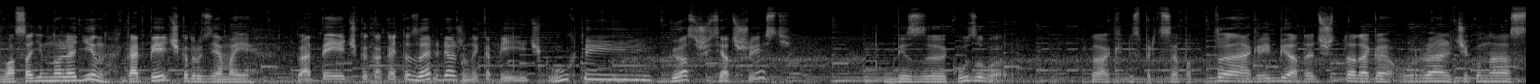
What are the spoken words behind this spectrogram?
2101. Копеечка, друзья мои. Копеечка, какая-то заряженная копеечка. Ух ты, ГАЗ-66 без э, кузова. Так, без прицепа. Так, ребята, это что такое? Уральчик у нас.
